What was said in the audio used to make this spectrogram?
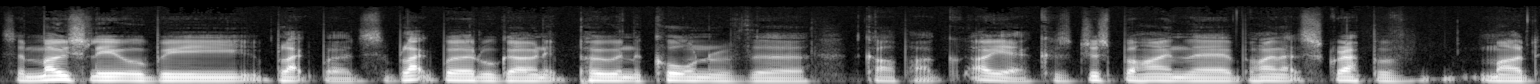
So mostly it will be blackbirds. The blackbird will go and it poo in the corner of the car park. Oh yeah, because just behind there, behind that scrap of mud,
